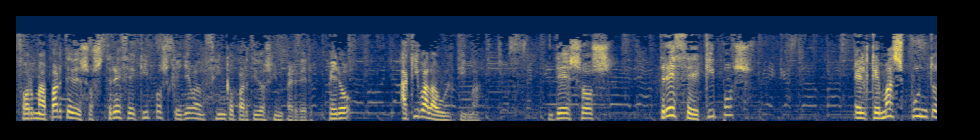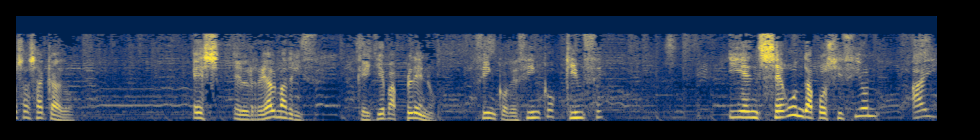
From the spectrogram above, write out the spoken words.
Forma parte de esos 13 equipos que llevan cinco partidos sin perder. Pero aquí va la última. De esos 13 equipos, el que más puntos ha sacado es el Real Madrid, que lleva pleno 5 de 5, 15. Y en segunda posición hay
